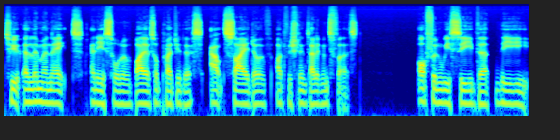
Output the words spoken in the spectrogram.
to eliminate any sort of bias or prejudice outside of artificial intelligence first. Often we see that the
